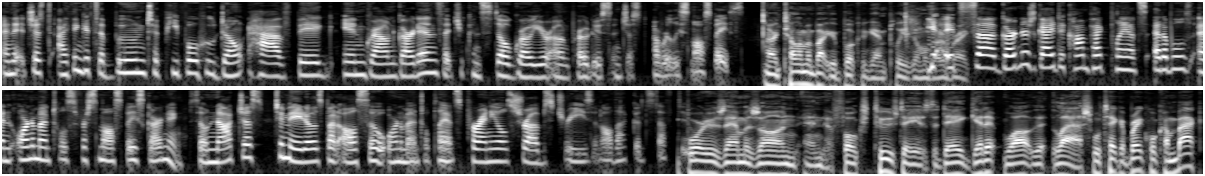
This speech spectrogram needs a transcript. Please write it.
And it just, I think it's a boon to people who don't have big in-ground gardens that you can still grow your own produce in just a really small space. All right, tell them about your book again, please, we'll Yeah, it's uh, Gardener's Guide to Compact Plants, Edibles, and Ornamentals for Small Space Gardening. So not just tomatoes, but also ornamental plants, perennials, shrubs, trees, and all that good stuff too. Borders, Amazon, and uh, folks, Tuesday is the day. Get it while it lasts. We'll take a break. We'll come back.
